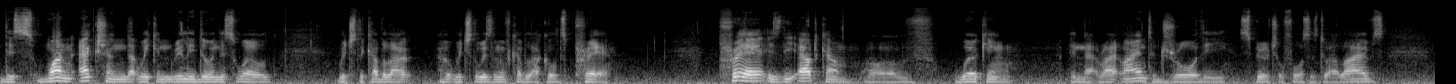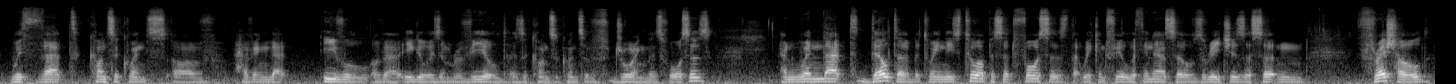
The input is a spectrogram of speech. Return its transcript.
this one action that we can really do in this world, which the Kabbalah, uh, which the wisdom of Kabbalah calls prayer. Prayer is the outcome of working in that right line to draw the spiritual forces to our lives, with that consequence of having that evil of our egoism revealed as a consequence of drawing those forces. And when that delta between these two opposite forces that we can feel within ourselves reaches a certain threshold,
